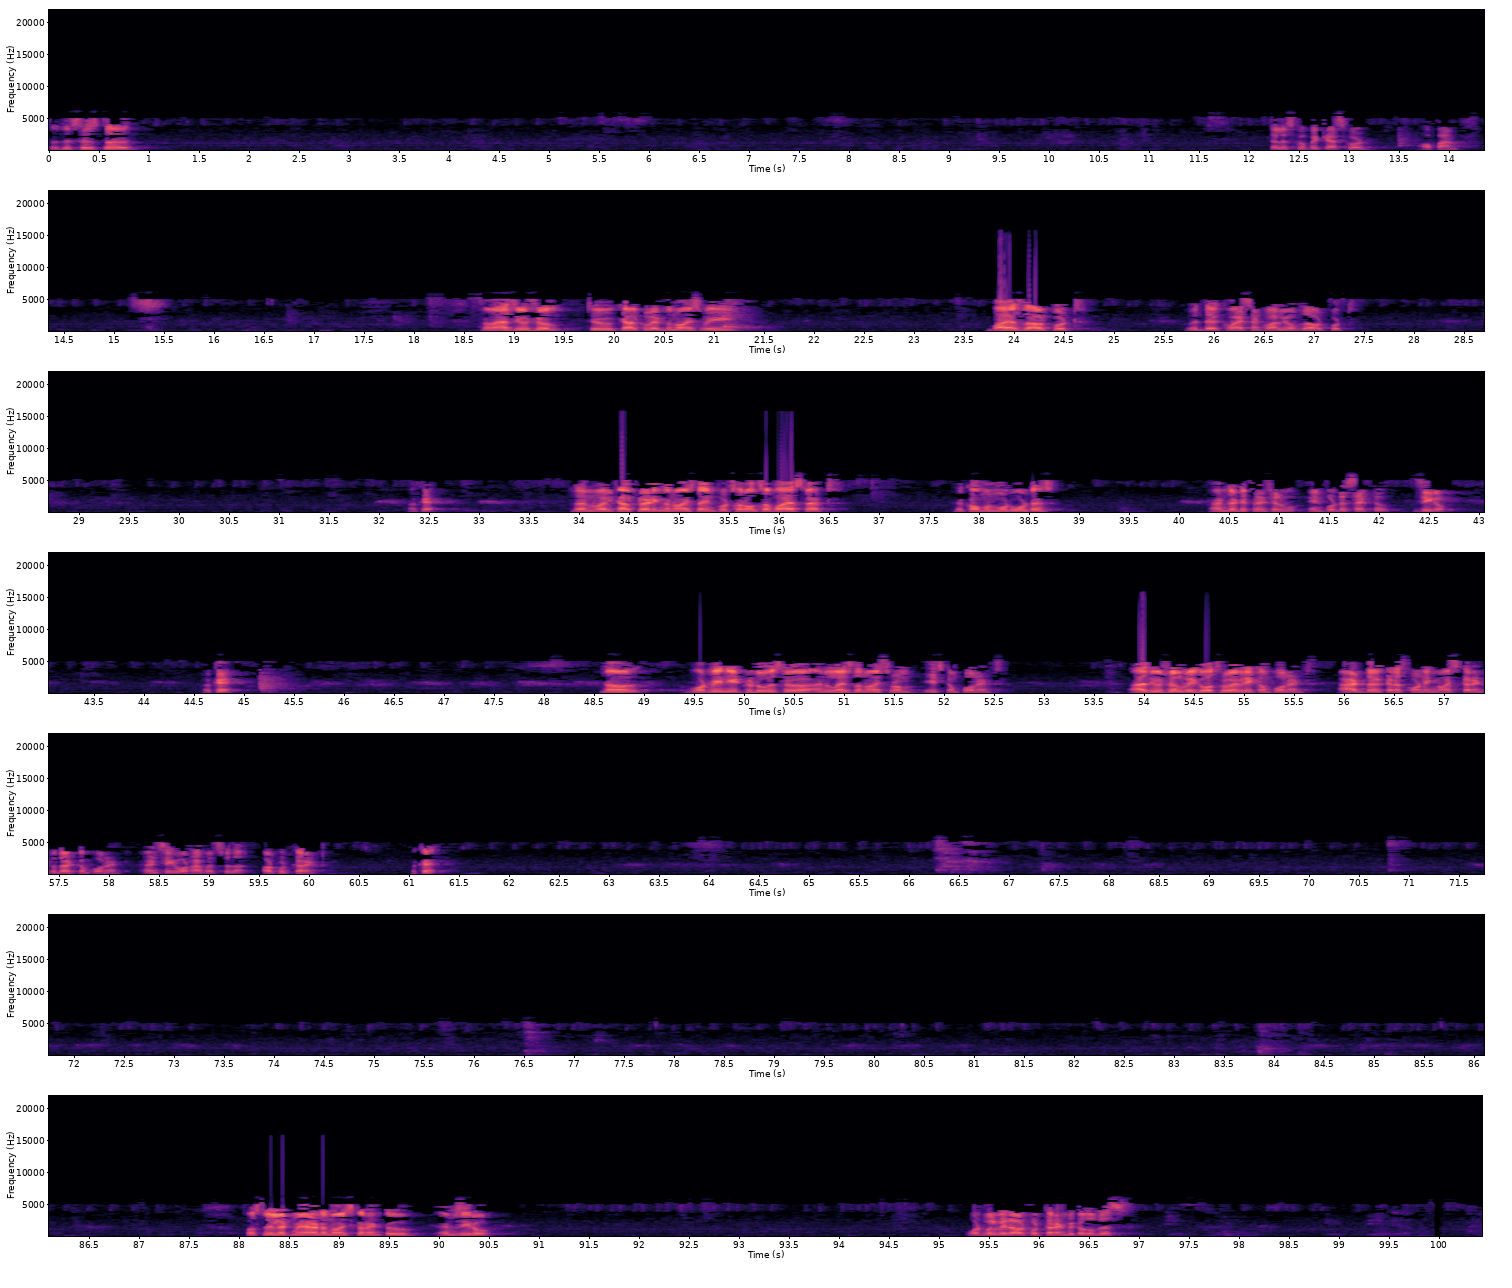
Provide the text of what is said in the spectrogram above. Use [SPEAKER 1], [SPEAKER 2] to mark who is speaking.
[SPEAKER 1] So this is the telescopic cascode op amp. Now as usual to calculate the noise we bias the output with the quiescent value of the output. Okay. Then while calculating the noise, the inputs are also biased at the common mode voltage and the differential input is set to 0. Okay. Now, what we need to do is to analyze the noise from each component. As usual, we go through every component, add the corresponding noise current to that component and see what happens to the output current. Okay. Firstly, let me add a noise current to M0. What will be the output current because of this?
